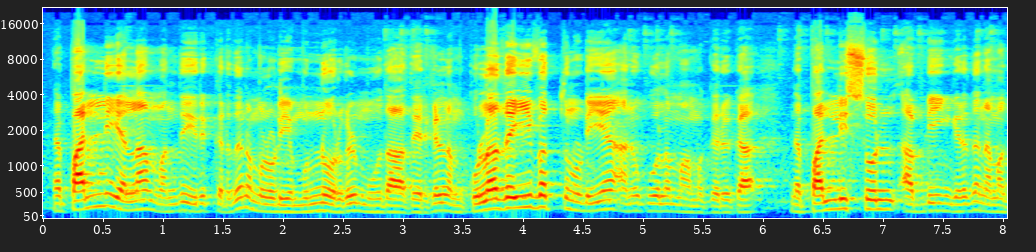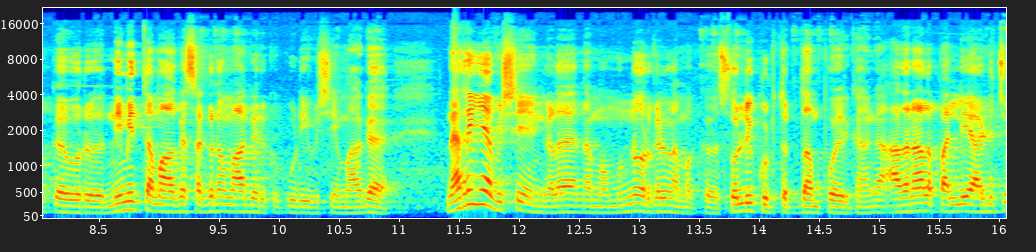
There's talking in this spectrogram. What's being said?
இந்த பள்ளி எல்லாம் வந்து இருக்கிறது நம்மளுடைய முன்னோர்கள் மூதாதையர்கள் நம் குலதெய்வத்தினுடைய அனுகூலம் நமக்கு இருக்கா? இந்த பள்ளி சொல் அப்படிங்கிறது நமக்கு ஒரு நிமித்தமாக சகுனமாக இருக்கக்கூடிய விஷயமாக நிறைய விஷயங்களை நம்ம முன்னோர்கள் நமக்கு சொல்லி கொடுத்துட்டு தான் போயிருக்காங்க. அதனால் பள்ளியை அடித்து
